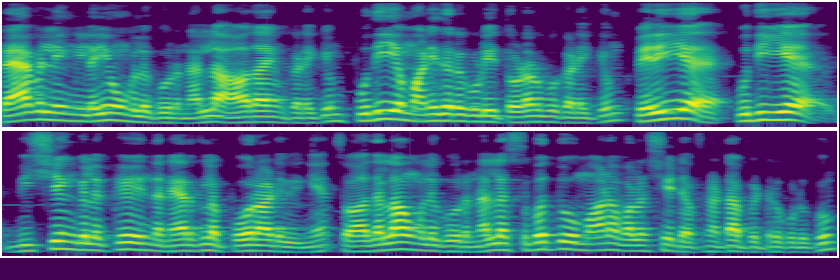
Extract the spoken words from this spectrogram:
டிராவலிங்லையும் உங்களுக்கு ஒரு நல்ல ஆதாயம் கிடைக்கும். புதிய மனிதர்களுடைய தொடர்பு கிடைக்கும். பெரிய புதிய விஷயங்களுக்கு இந்த நேரத்தில் போராடுவீங்க. சோ அதெல்லாம் உங்களுக்கு ஒரு நல்ல சுபத்துவமான வளர்ச்சியை டெஃபினட்டாக பெற்றுக் கொடுக்கும்.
